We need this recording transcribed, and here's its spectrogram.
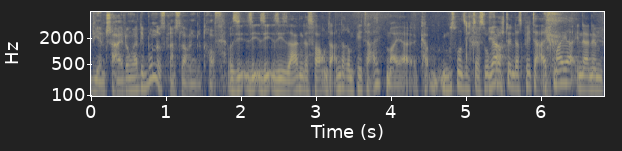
die, Entscheidung hat die Bundeskanzlerin getroffen. Aber Sie, Sie, Sie sagen, das war unter anderem Peter Altmaier. muss man sich das so ja. vorstellen, dass Peter Altmaier in einem,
